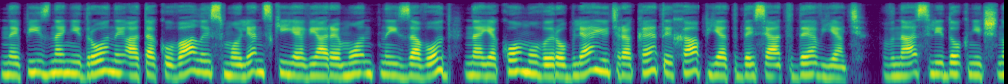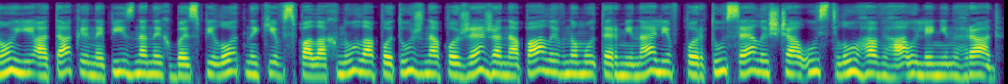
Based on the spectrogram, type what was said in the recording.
Непізнані дрони атакували Смолянський авіаремонтний завод, на якому виробляють ракети Х-59. Внаслідок нічної атаки непізнаних безпілотників спалахнула потужна пожежа на паливному терміналі в порту селища Усть-Луга в Гау Ленінград.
